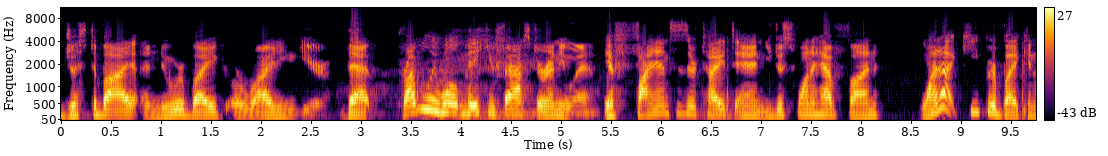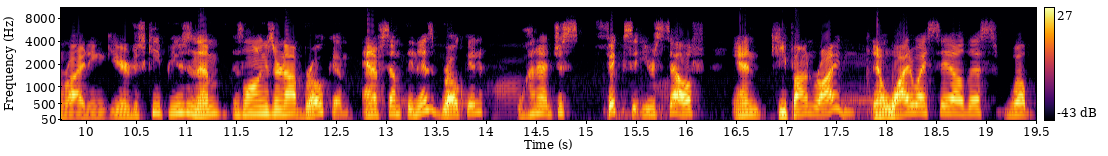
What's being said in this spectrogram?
just to buy a newer bike or riding gear that probably won't make you faster anyway. If finances are tight and you just want to have fun, why not keep your bike and riding gear? Just keep using them as long as they're not broken. And if something is broken, why not just fix it yourself and keep on riding? Now, why do I say all this? Well,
